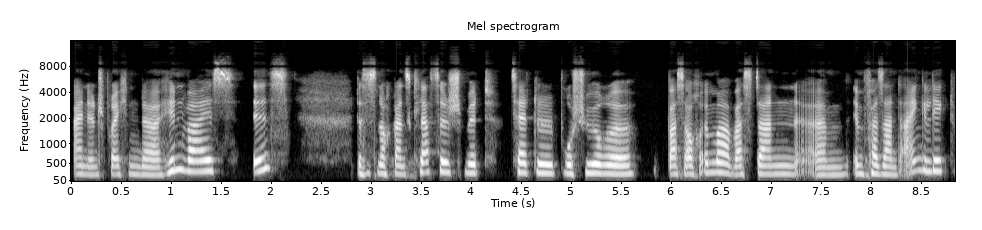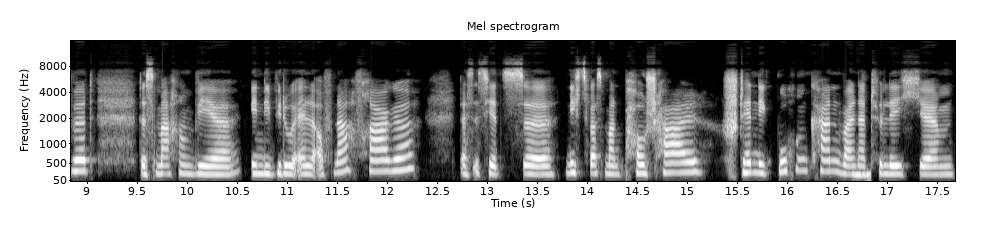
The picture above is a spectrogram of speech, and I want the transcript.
ein entsprechender Hinweis ist. Das ist noch ganz klassisch mit Zettel, Broschüre, was auch immer, was dann ähm, im Versand eingelegt wird. Das machen wir individuell auf Nachfrage. Das ist jetzt äh, nichts, was man pauschal ständig buchen kann, weil mhm. natürlich ähm,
